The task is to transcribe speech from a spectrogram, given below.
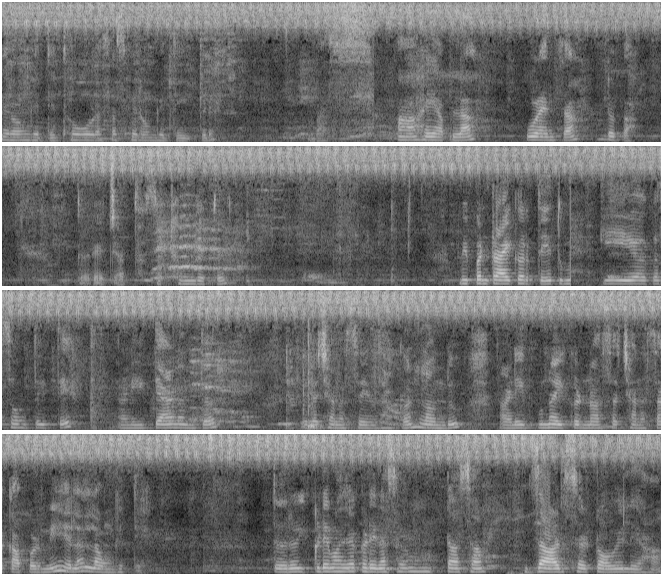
फिरवून घेते थोडासाच फिरवून घेते इकडे. बस. हा आहे आपला पोळ्यांचा डबा. तर याच्यात असं ठेवून मी पण ट्राय करते. तुम्ही की कसं होतं इथे? आणि त्यानंतर याला छान असं झाकण लावून देऊ. आणि पुन्हा इकडनं असा छान असा कापड मी याला लावून घेते. तर इकडे माझ्याकडे ना असा मोठा असा जाडसर टॉवेल आहे हा.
